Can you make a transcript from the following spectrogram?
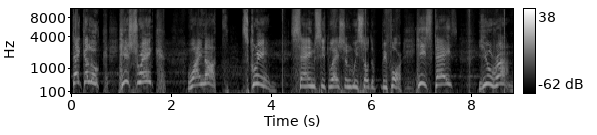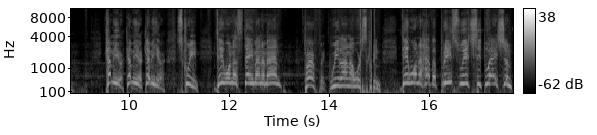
take a look, he shrink, why not? Screen, same situation we saw the, before. He stays, you run. Come here, come here, come here. Screen. They want to stay man to man? Perfect. We run our screen. They want to have a pre switch situation.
